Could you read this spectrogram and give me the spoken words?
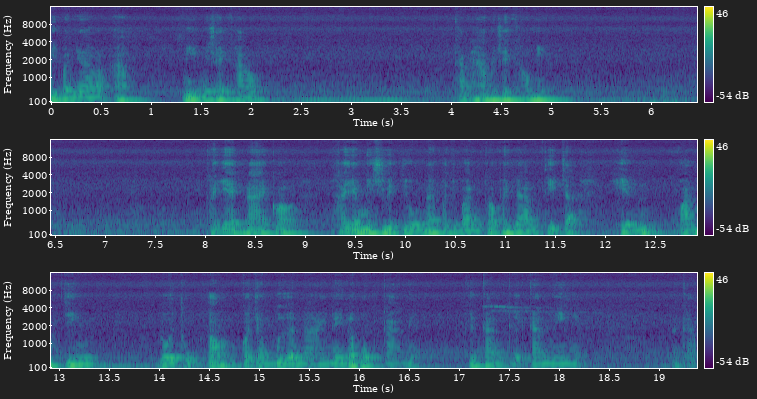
ติปัญญาว่าอ้าว นี่ไม่ใช่เขา ขันห้าไม่ใช่เขานี่ ถ้าแยกได้ก็ถ้ายังมีชีวิตอยู่ในปัจจุบันก็พยายามที่จะเห็นความจริงโดยถูกต้องก็จะเบื่อหน่ายในระบบการเนี้ยคือการเกิดการมีเนี่ยนะครับ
